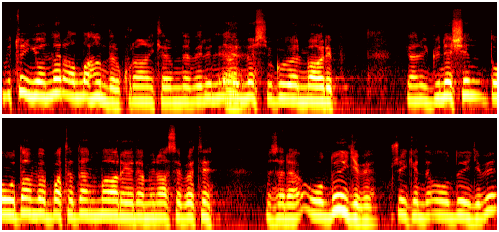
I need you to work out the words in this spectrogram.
bütün yönler Allah'ındır Kur'an-ı Kerim'de verildi. Evet. El meşriku vel mağrib. Yani güneşin doğudan ve batıdan mağarayla münasebeti mesela olduğu gibi, bu şekilde olduğu gibi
